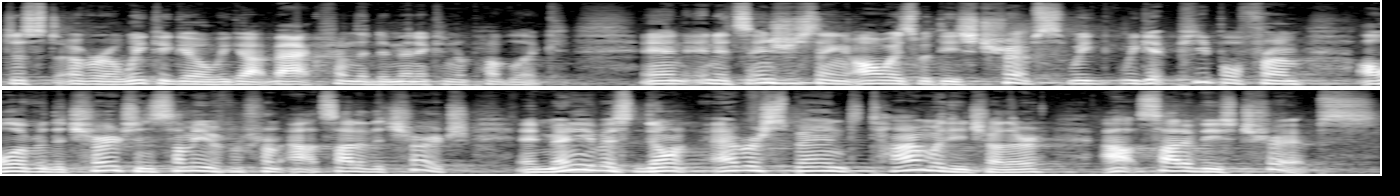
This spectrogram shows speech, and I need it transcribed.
just over a week ago, we got back from the Dominican Republic. And, and it's interesting always with these trips, we, we get people from all over the church and some even from outside of the church. And many of us don't ever spend time with each other outside of these trips.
